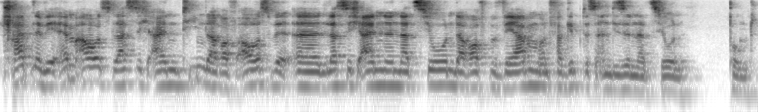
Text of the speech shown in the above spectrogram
schreibt eine WM aus, lasst sich ein Team darauf aus, äh, lasst sich eine Nation darauf bewerben und vergibt es an diese Nation. Punkt.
